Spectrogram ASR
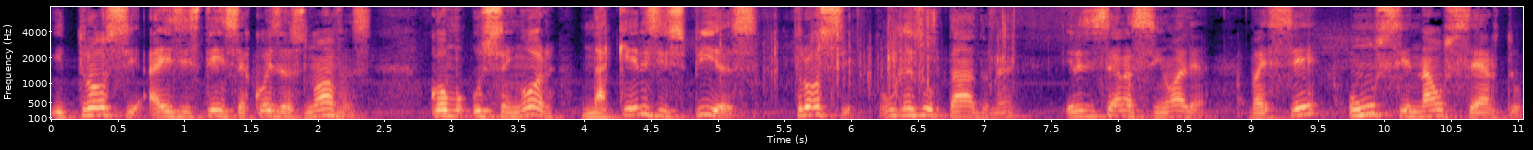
e trouxe à existência coisas novas, como o Senhor, naqueles espias, trouxe um resultado, né? Eles disseram assim: olha, vai ser um sinal certo,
